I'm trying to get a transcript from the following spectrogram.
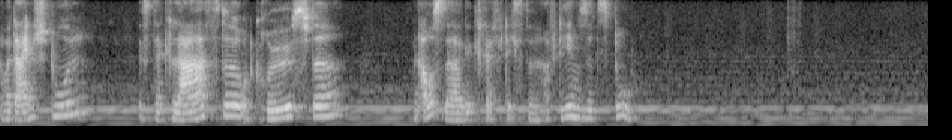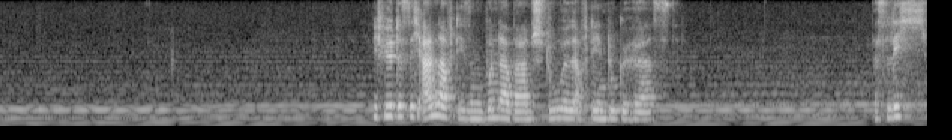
Aber dein Stuhl ist der klarste und größte und aussagekräftigste. Auf dem sitzt du. Wie fühlt es sich an auf diesem wunderbaren Stuhl, auf den du gehörst? Das Licht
